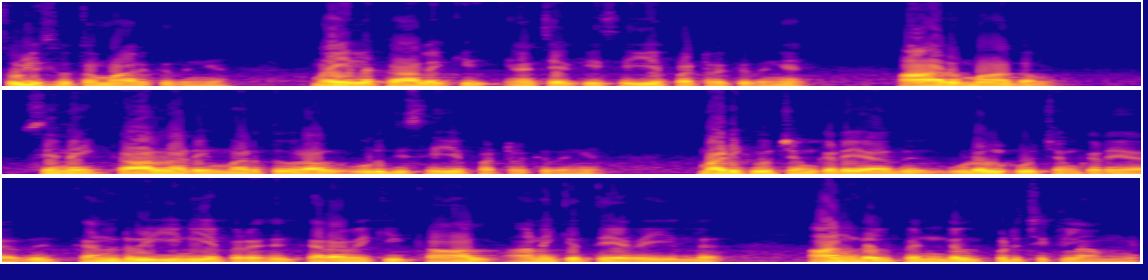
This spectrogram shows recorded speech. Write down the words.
சுழி சுத்தமாக இருக்குதுங்க. மயில காலைக்கு இனச்சேர்க்கை செய்யப்பட்டிருக்குதுங்க. ஆறு மாதம் சினை கால்நடை மருத்துவரால் உறுதி செய்யப்பட்டிருக்குதுங்க. மடிக்கூச்சம் கிடையாது உடல் கூச்சம் கிடையாது. கன்று ஈனிய பிறகு கறவைக்கு கால் அணைக்க தேவையில்லை. ஆண்கள் பெண்கள் பிடிச்சிக்கலாமுங்க.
